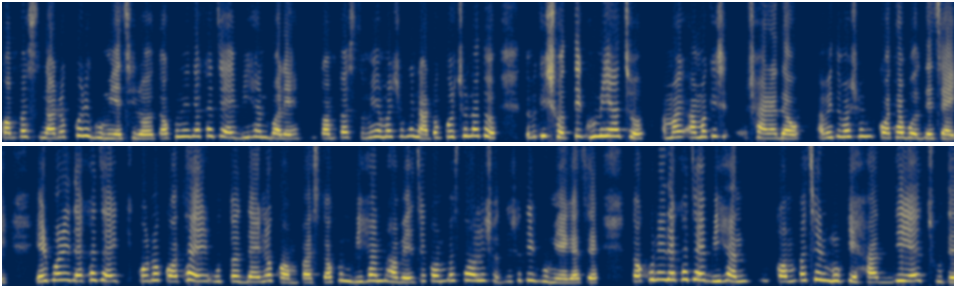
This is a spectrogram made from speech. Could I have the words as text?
কম্পাস নাটক করে ঘুমিয়েছিল। তখনই দেখা যায় বিহান বলে, কম্পাস, তুমি আমার সঙ্গে নাটক করছ না তো? তুমি কি সত্যি ঘুমিয়ে আছো? আমার আমাকে সাড়া দাও। আমি তোমার সঙ্গে কথা বলতে চাই। এরপরে দেখা যায় কোনো কথায় উত্তর দেয় না কম্পাস। তখন বিহান ভাবে যে, কম্পাস তাহলে সত্যি সত্যি ঘুমিয়ে গেছে। তখনই দেখা যায় বিহান কম্পাসের মুখে হাত দিয়ে ছুতে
